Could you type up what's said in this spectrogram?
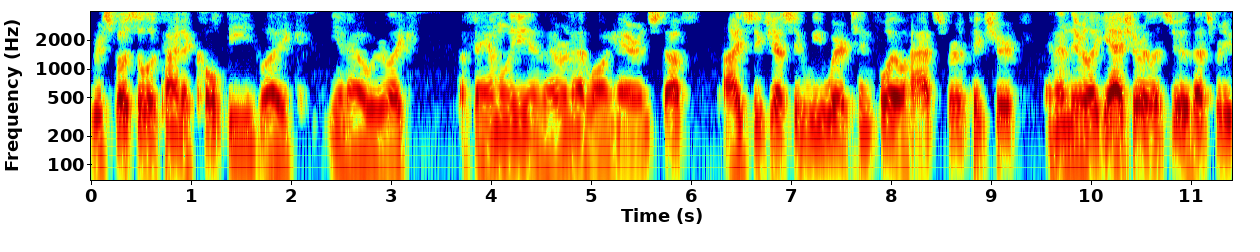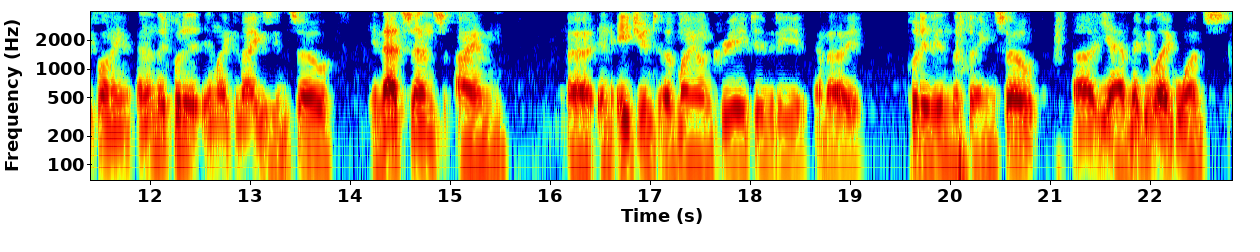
we were supposed to look kind of culty, like you know, we were like a family and everyone had long hair and stuff. I suggested we wear tinfoil hats for a picture, and then they were like, "Yeah, sure, let's do it. That's pretty funny." And then they put it in like the magazine. So in that sense, I am uh, an agent of my own creativity, and I put it in the thing. So uh, yeah, maybe like once.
